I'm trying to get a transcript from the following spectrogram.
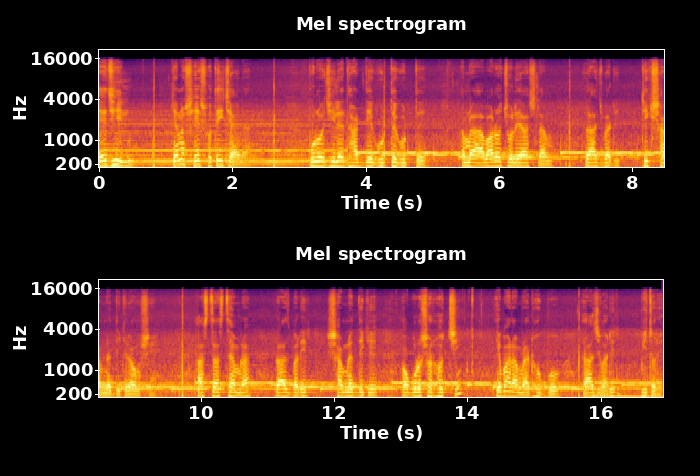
এ ঝিল যেন শেষ হতেই চায় না। পুরো ঝিলের ধার দিয়ে ঘুরতে ঘুরতে আমরা আবারও চলে আসলাম রাজবাড়ির ঠিক সামনের দিকের অংশে। আস্তে আস্তে আমরা রাজবাড়ির সামনের দিকে অগ্রসর হচ্ছি। এবার আমরা ঢুকবো রাজবাড়ির ভিতরে।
